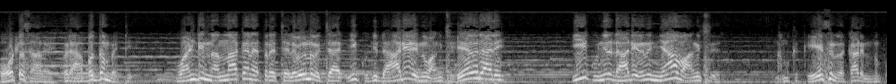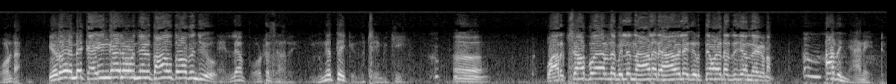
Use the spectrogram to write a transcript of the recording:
പോട്ടെ സാറേ ഒരു അബദ്ധം പറ്റി. വണ്ടി നന്നാക്കാൻ എത്ര ചെലവെന്ന് വെച്ചാൽ ഈ കുഞ്ഞു ഡാഡിയുടെ നിന്ന് വാങ്ങിച്ചു. ഏത് ഡാഡി? ഈ കുഞ്ഞിന്റെ ഡാഡിയുടെ നിന്ന് ഞാൻ വാങ്ങിച്ചു തരും നമുക്ക് കേസിന് റെക്കാർഡിൽ നിന്നും പോണ്ട. എടോ എന്റെ കൈയും കാലും ഞാൻ താങ്ങ് തോട്ടം ചെയ്യൂ. എല്ലാം പോട്ടെ സാറേ ഇന്നത്തേക്കൊന്ന് ക്ഷമിക്കേ. വർക്ക്ഷോപ്പുകാരുടെ ബില്ല് നാളെ രാവിലെ കൃത്യമായിട്ട് എത്തിച്ചു തന്നേക്കണം. അത് ഞാൻ ഏറ്റു.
